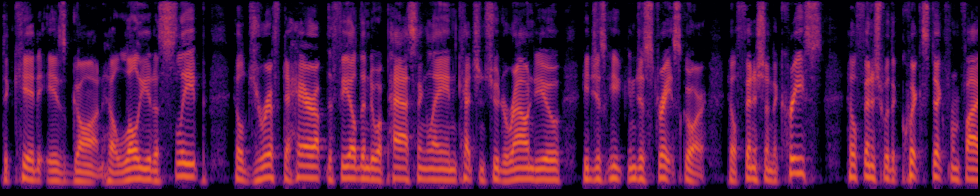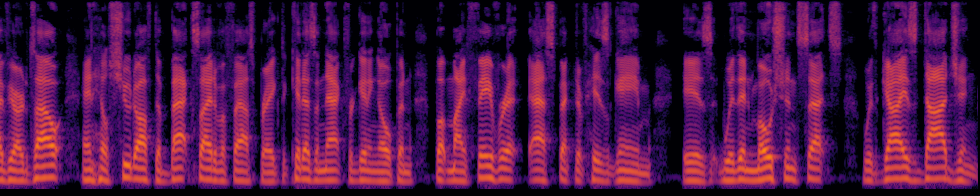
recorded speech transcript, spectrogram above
the kid is gone. He'll lull you to sleep. He'll drift a hair up the field into a passing lane, catch and shoot around you. He just he can just straight score. He'll finish in the crease. He'll finish with a quick stick from five yards out, and he'll shoot off the backside of a fast break. The kid has a knack for getting open. But my favorite aspect of his game is within motion sets with guys dodging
